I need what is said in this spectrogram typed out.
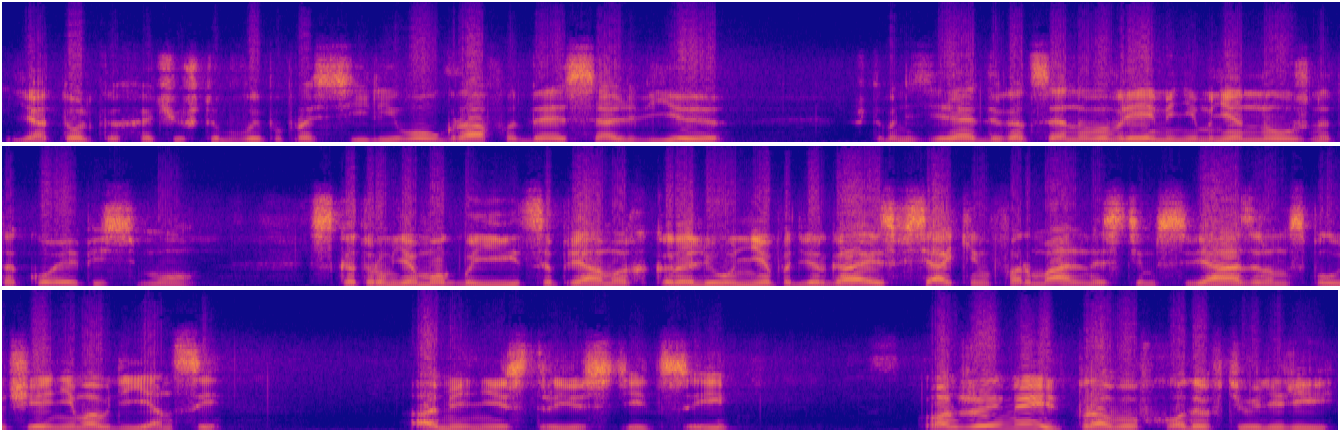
Я только хочу, чтобы вы попросили его у графа де Сальвье. Чтобы не терять драгоценного времени, мне нужно такое письмо, с которым я мог бы явиться прямо к королю, не подвергаясь всяким формальностям, связанным с получением аудиенции. А министр юстиции... Он же имеет право входа в Тюильри,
